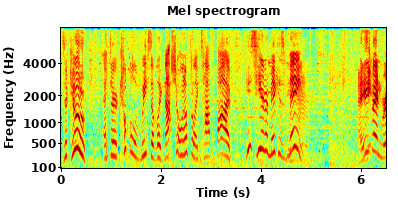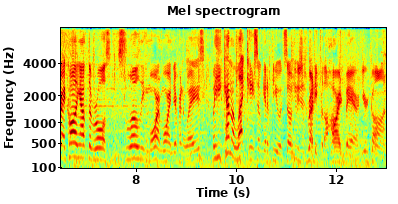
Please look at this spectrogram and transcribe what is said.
Zagoo, after a couple of weeks of like not showing up for like top five, he's here to make his mm-hmm. main. And he's been re- calling out the rules slowly more and more in different ways. But he kind of let Queso get a few, and so he was just ready for the hard bear. You're gone.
